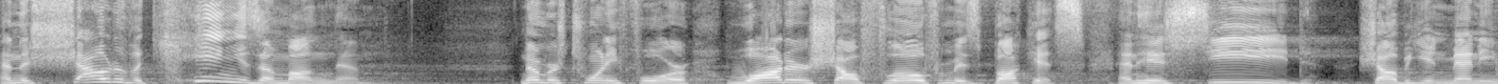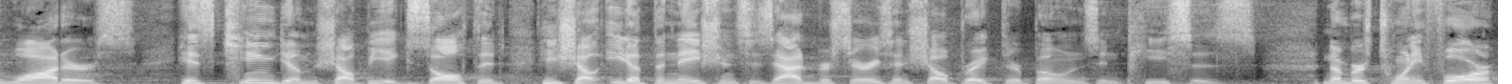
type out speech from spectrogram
and the shout of a king is among them. Numbers 24, water shall flow from his buckets, and his seed shall be in many waters. His kingdom shall be exalted. He shall eat up the nations, his adversaries, and shall break their bones in pieces. Numbers 24,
